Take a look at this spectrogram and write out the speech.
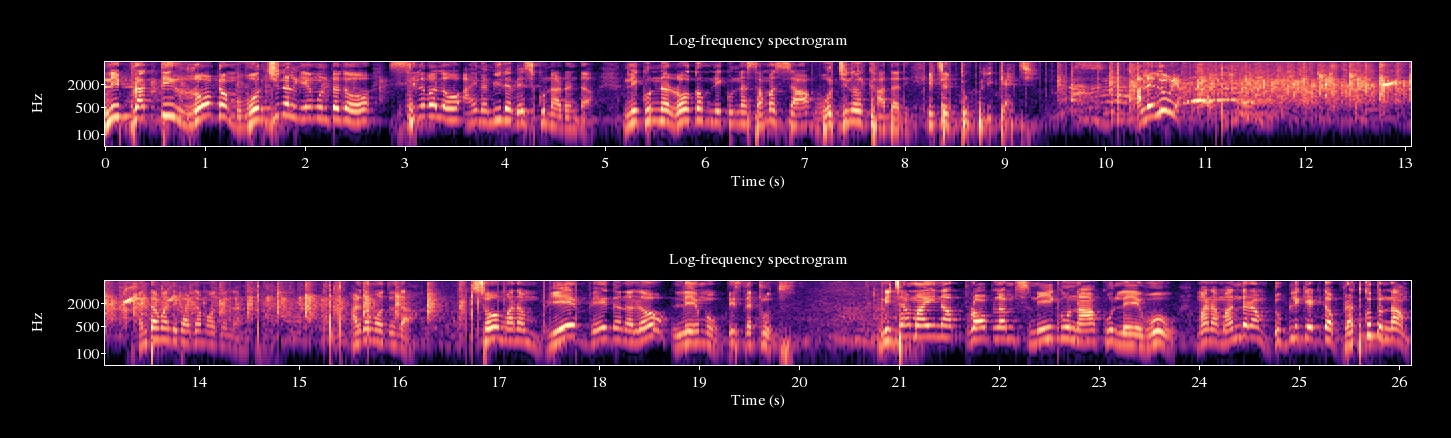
నీ ప్రతి రోగం ఒరిజినల్గా ఏముంటుందో సిల్వలో ఆయన మీద వేసుకున్నాడంట. నీకున్న రోగం నీకున్న సమస్య ఒరిజినల్ కాదది. ఇట్స్ ఎ డూప్లికేట్ అలెలుయా ఎంతమందికి అర్థమవుతుందా? అర్థమవుతుందా? సో మనం ఏ వేదనలో లేము. దిస్ ద ట్రూత్ నిజమైన ప్రాబ్లమ్స్ నీకు నాకు లేవు. మనమందరం డూప్లికేట్గా బ్రతుకుతున్నాం.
